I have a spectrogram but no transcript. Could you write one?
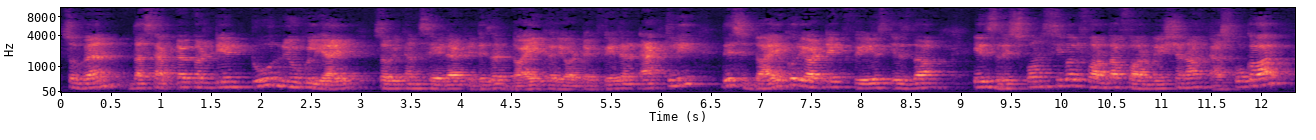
So when the septa contain two nuclei, so we can say that it is a dikaryotic phase and actually this dikaryotic phase is the is responsible for the formation of ascocarp.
